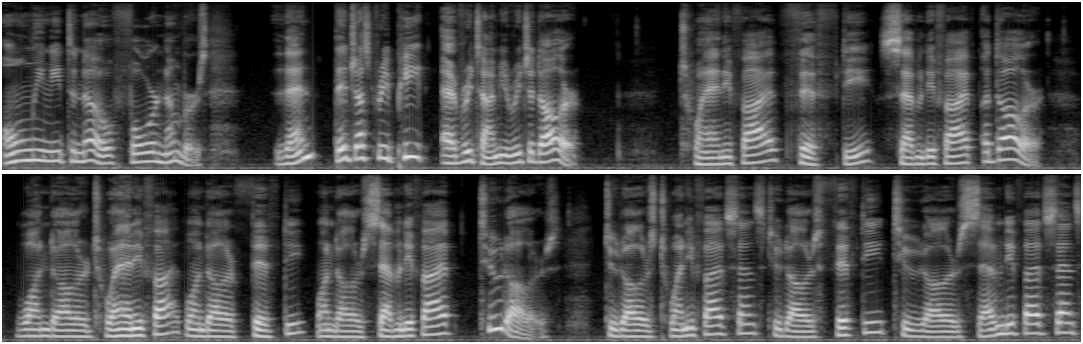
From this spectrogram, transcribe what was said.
only need to know four numbers. Then they just repeat every time you reach a dollar. 25, 50, 75, a dollar. $1.25, $1.50, $1.75, $2. $2.25, $2.50, $2.75,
